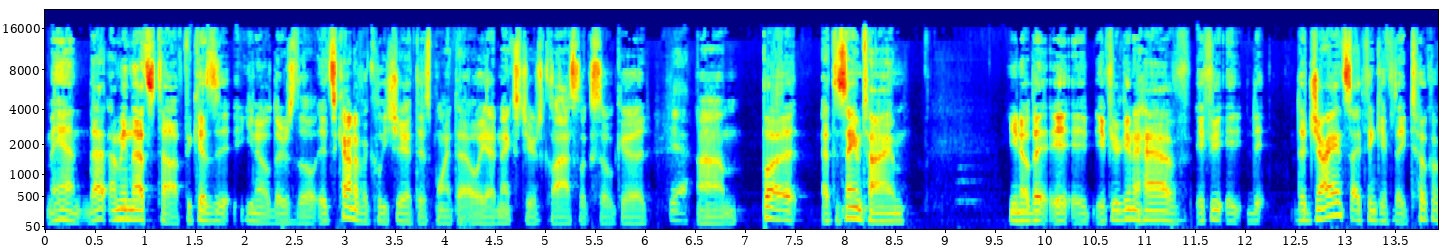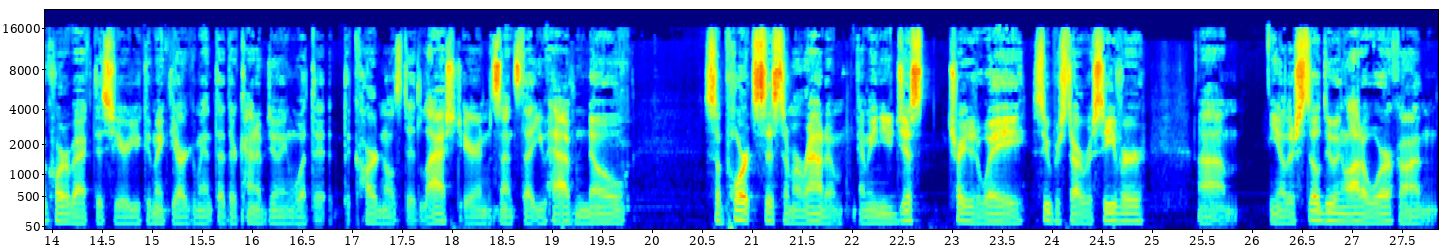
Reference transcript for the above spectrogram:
Man, that I mean that's tough because it, you know there's the it's kind of a cliche at this point that oh yeah next year's class looks so good. Yeah. Um, but at the same time, you know that if you're gonna have if you it, the, Giants, I think if they took a quarterback this year, you could make the argument that they're kind of doing what the the Cardinals did last year in the sense that you have no support system around them. I mean, you just traded away superstar receiver. Um, you know, they're still doing a lot of work on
